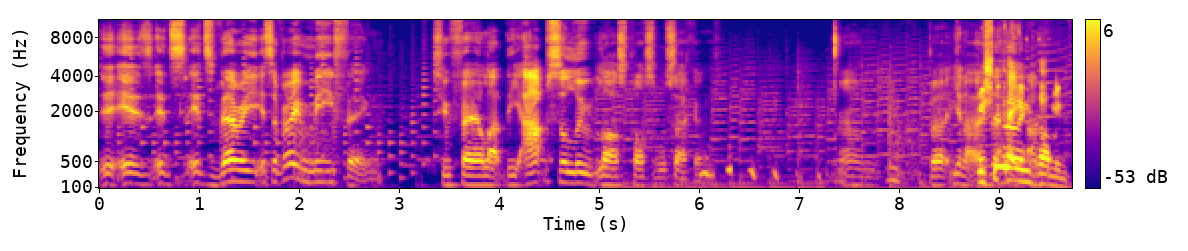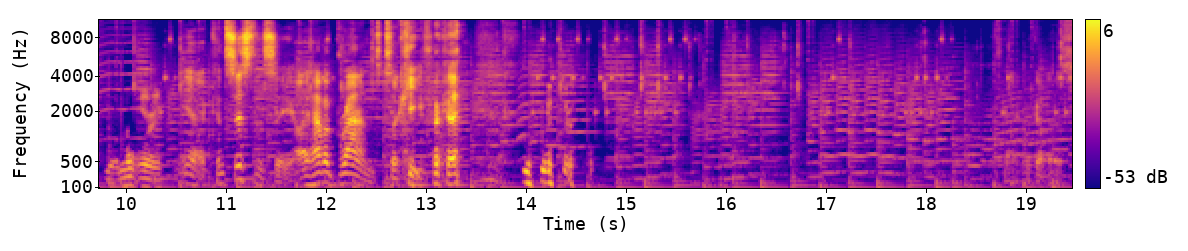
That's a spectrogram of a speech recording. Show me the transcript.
it is. It's it's very. It's a very me thing to fail at the absolute last possible second. Um, but you know, We as a- share that hey, in I'm- common. Don't worry. yeah, consistency. I have a brand to keep. Okay. Okay, we got this.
